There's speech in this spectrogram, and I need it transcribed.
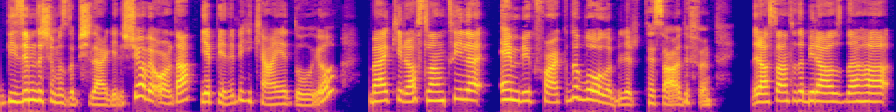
bizim dışımızda bir şeyler gelişiyor ve orada yepyeni bir hikaye doğuyor. belki rastlantıyla en büyük farkı da bu olabilir tesadüfün. Rastlantıda biraz daha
